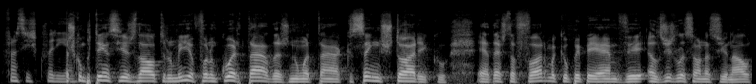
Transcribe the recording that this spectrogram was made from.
Francisco Faria. As competências da autonomia foram coartadas num ataque sem histórico. É desta forma que o PPM vê a legislação nacional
